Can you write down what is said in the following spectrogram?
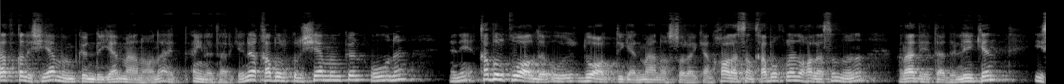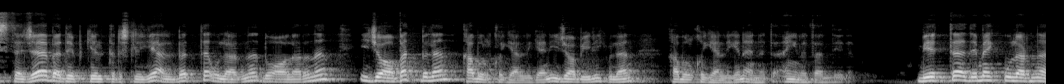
Rad qilishi ham mumkin degan ma'noni anglatar ekan. Qabul qilishi ham mumkin uni ya'ni qabul qilib oldi u duo degan ma'nosi so'rar ekan xohlasini qabul qiladi xohlasini uni rad etadi. Lekin istajaba deb keltirishligi albatta ularni duolarini ijobat bilan qabul qilganligi ya'ni ijobiylik bilan qabul qilganligini anglatadi deydi. Bu yerda demak ularni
